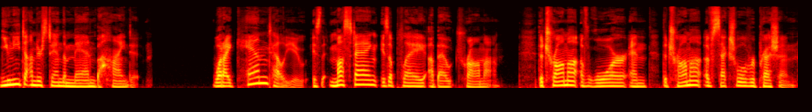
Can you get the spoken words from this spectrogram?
you need to understand the man behind it. What I can tell you is that Mustang is a play about trauma the trauma of war and the trauma of sexual repression.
